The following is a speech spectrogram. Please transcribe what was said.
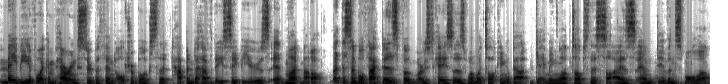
Maybe if we're comparing super thin ultrabooks that happen to have these CPUs, it might matter. But the simple fact is, for most cases when we're talking about gaming laptops this size and even smaller,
